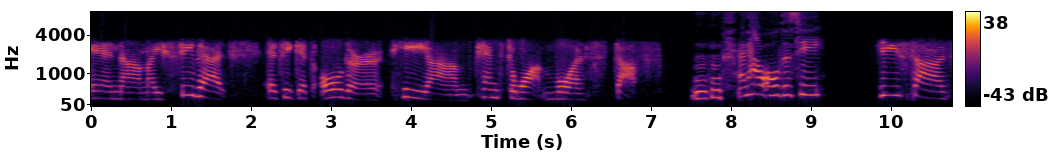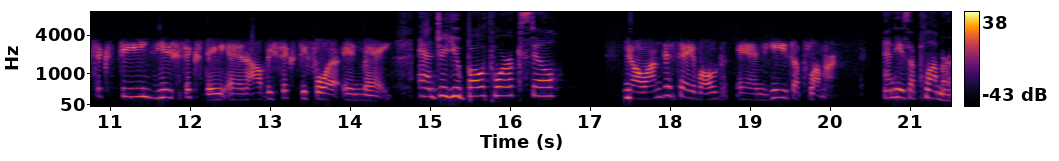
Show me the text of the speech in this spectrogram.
And um, I see that as he gets older, he um, tends to want more stuff. Mm-hmm. And how old is he? He's uh, 60. He's 60, and I'll be 64 in May. And do you both work still? No, I'm disabled, and he's a plumber and he's a plumber.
